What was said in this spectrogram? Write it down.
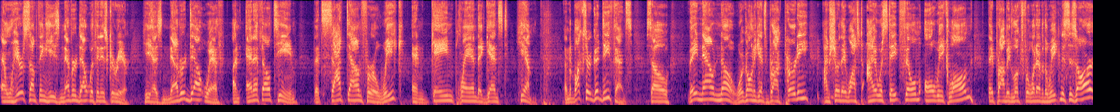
And here's something he's never dealt with in his career. He has never dealt with an NFL team that sat down for a week and game planned against him. And the Bucs are a good defense. So they now know we're going against Brock Purdy. I'm sure they watched Iowa State film all week long. They probably looked for whatever the weaknesses are,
